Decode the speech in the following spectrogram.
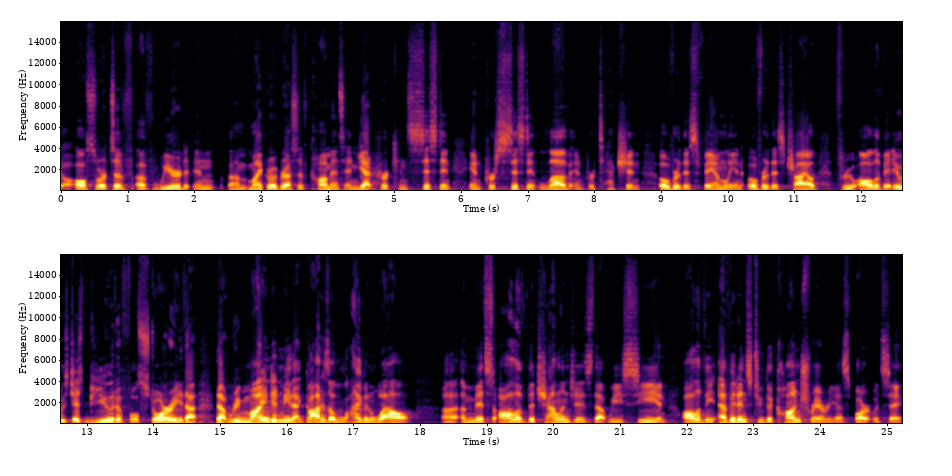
all sorts of, of weird and um, microaggressive comments, and yet her consistent and persistent love and protection over this family and over this child through all of it. It was just beautiful story that, that reminded me that God is alive and well uh, amidst all of the challenges that we see and all of the evidence to the contrary, as Bart would say,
